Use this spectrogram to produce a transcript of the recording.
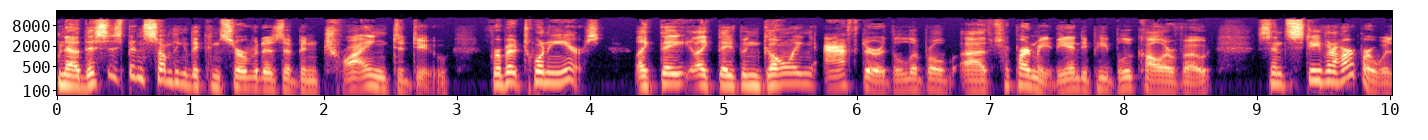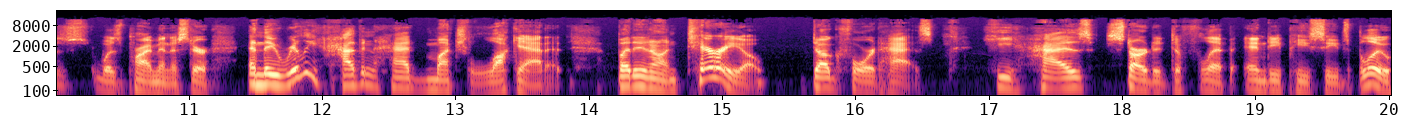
Now, this has been something the conservatives have been trying to do for about 20 years. Like they like they've been going after the liberal uh pardon me, the NDP blue collar vote since Stephen Harper was was prime minister and they really haven't had much luck at it. But in Ontario, Doug Ford has. He has started to flip NDP seats blue.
